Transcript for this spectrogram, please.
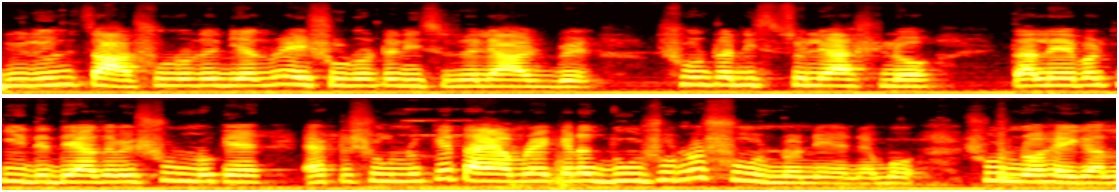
দুগুণি চার। শূন্যটা দিয়ে দেবে এই শূন্যটা নিচে চলে আসবে। শূন্যটা নিচে চলে আসলো। তাহলে এবার কি দেওয়া যাবে শূন্যকে? একটা শূন্যকে, তাই আমরা এখানে দুই শূন্য শূন্য নিয়ে নেব। শূন্য হয়ে গেল।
